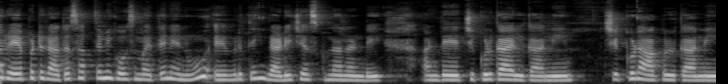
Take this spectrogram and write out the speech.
రేపటి రథసప్తమి కోసం అయితే నేను ఎవ్రీథింగ్ రెడీ చేసుకున్నానండి. అంటే చిక్కుడుకాయలు కానీ చిక్కుడు ఆకులు కానీ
